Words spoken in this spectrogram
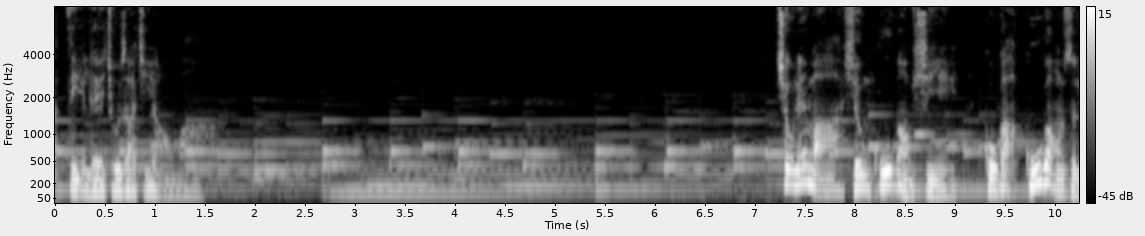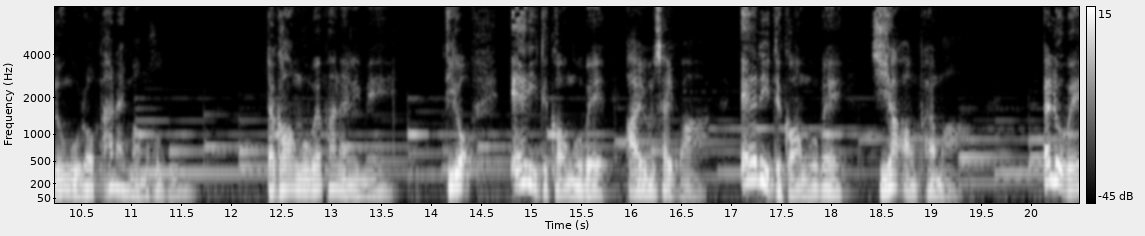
အသေးအလဲစူးစမ်းကြည့်အောင်ပါ ခြုံထဲမှာယုံကိုးကောင်ရှိရင်ကိုကကိုးကောင်စလုံးကိုတော့ဖမ်းနိုင်မှာမဟုတ်ဘူးတကောင်ကိုပဲဖမ်းနိုင်လိမ့်မယ်ဒီတော့အဲ့ဒီတကောင်ကိုပဲအာယုံဆိုင်ပါအဲ့ဒီတကောင်ကိုပဲရအောင်ဖမ်းပါအဲ့လိုပဲ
